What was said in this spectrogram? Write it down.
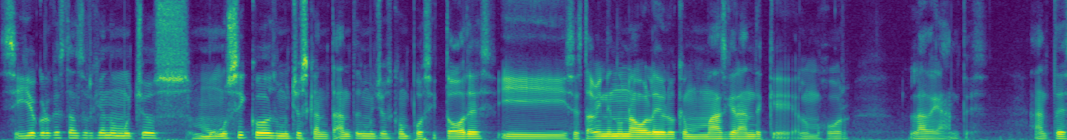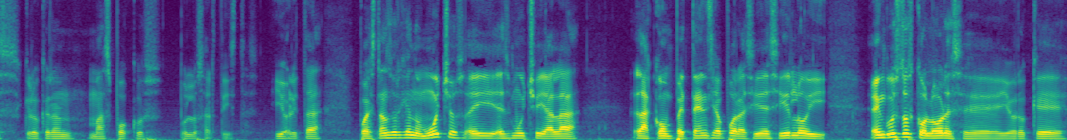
Sí, yo creo que están surgiendo muchos músicos, muchos cantantes, muchos compositores y se está viniendo una ola yo creo que más grande que a lo mejor la de antes. Antes creo que eran más pocos pues, los artistas y ahorita pues están surgiendo muchos, ahí es mucho ya la, la competencia por así decirlo y en gustos colores eh, yo creo que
